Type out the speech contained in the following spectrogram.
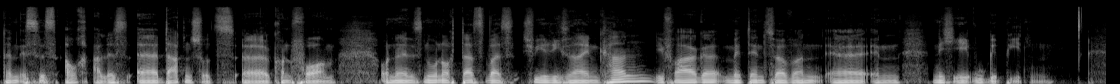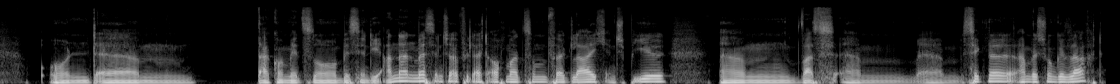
dann ist es auch alles äh, datenschutzkonform. und dann ist nur noch das, was schwierig sein kann, die Frage mit den Servern äh, in Nicht-EU-Gebieten. Und ähm, da kommen jetzt so ein bisschen die anderen Messenger vielleicht auch mal zum Vergleich ins Spiel. Ähm, was ähm, ähm, Signal haben wir schon gesagt.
